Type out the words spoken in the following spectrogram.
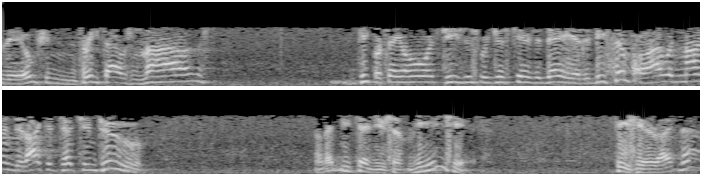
the ocean 3,000 miles. People say, oh, if Jesus were just here today, it'd be simple. I wouldn't mind it. I could touch him too. Now, let me tell you something. He is here. He's here right now.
